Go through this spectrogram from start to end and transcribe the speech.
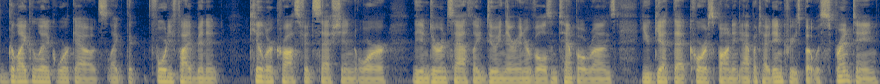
glycolytic workouts, like the 45 minute killer CrossFit session or the endurance athlete doing their intervals and tempo runs, you get that corresponding appetite increase. But with sprinting,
